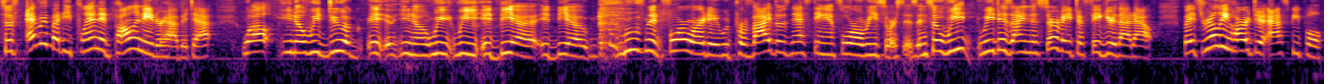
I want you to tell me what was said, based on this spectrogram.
So if everybody planted pollinator habitat, well, you know, we do a, you know, we, we, it'd be a, it'd be a movement forward. It would provide those nesting and floral resources. And so we, we designed this survey to figure that out. But it's really hard to ask people,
